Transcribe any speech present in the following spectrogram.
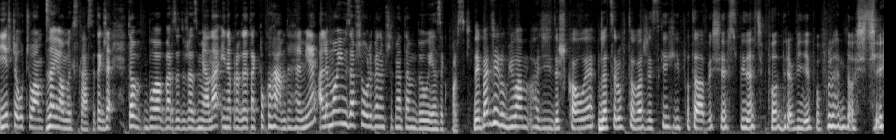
i jeszcze uczyłam znajomych z klasy. Także to była bardzo duża zmiana i naprawdę tak pokochałam tę chemię, ale moim zawsze ulubionym przedmiotem był język polski. Najbardziej lubiłam chodzić do szkoły dla celów towarzyskich i po to, aby się wspinać po drabinie popularności.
